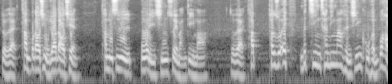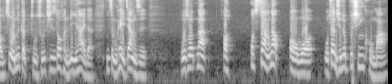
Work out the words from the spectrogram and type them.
对不对？他们不高兴我就要道歉。他们是玻璃心碎满地吗？对不对？他他就说：“诶、你们经营餐厅吗？很辛苦，很不好做。那个主厨其实都很厉害的，你怎么可以这样子？”我说：“那哦哦是这样，那哦我我赚钱就不辛苦吗？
